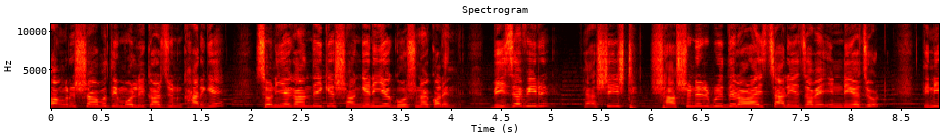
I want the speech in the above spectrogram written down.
কংগ্রেস সভাপতি মল্লিকার্জুন খার্গে সোনিয়া গান্ধীকে সঙ্গে নিয়ে ঘোষণা করেন, বিজেপির ফ্যাসিস্ট শাসনের বিরুদ্ধে লড়াই চালিয়ে যাবে ইন্ডিয়া জোট। তিনি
